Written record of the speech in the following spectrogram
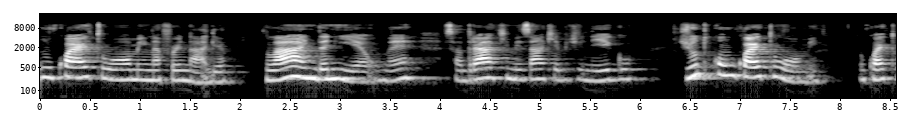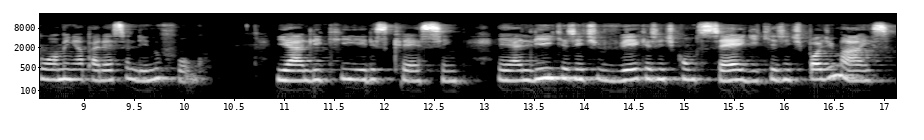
um quarto homem na fornalha, lá em Daniel, né? Sadraque, Mesaque e Abednego, junto com um quarto homem. O quarto homem aparece ali no fogo. E é ali que eles crescem, é ali que a gente vê que a gente consegue, que a gente pode mais.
